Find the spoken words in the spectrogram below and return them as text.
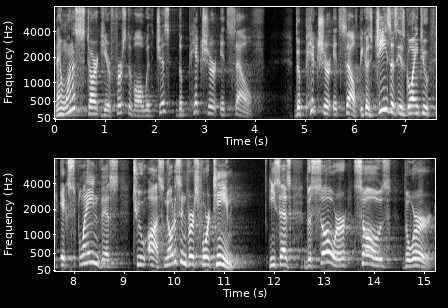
And I want to start here, first of all, with just the picture itself the picture itself, because Jesus is going to explain this to us. Notice in verse 14, he says, The sower sows the word.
